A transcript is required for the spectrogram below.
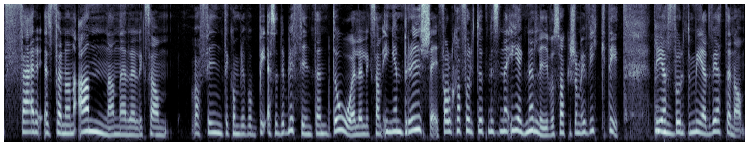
färg för någon annan eller liksom vad fint det kommer bli på bild. Alltså det blir fint ändå. Eller liksom, ingen bryr sig. Folk har fullt upp med sina egna liv och saker som är viktigt. Det är jag fullt medveten om.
